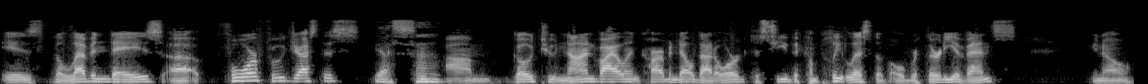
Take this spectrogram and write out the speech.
is the 11 days, uh, for food justice. Yes. Um, go to nonviolentcarbondale.org to see the complete list of over 30 events, you know,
